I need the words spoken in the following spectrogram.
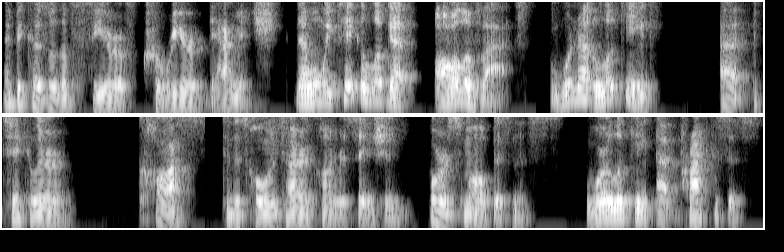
and because of the fear of career damage. Now, when we take a look at all of that. We're not looking at particular costs to this whole entire conversation for a small business. We're looking at practices.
